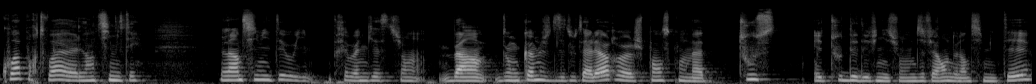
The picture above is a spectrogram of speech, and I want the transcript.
quoi pour toi l'intimité? L'intimité, oui, très bonne question. Ben, donc, comme je disais tout à l'heure, je pense qu'on a tous et toutes des définitions différentes de l'intimité.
